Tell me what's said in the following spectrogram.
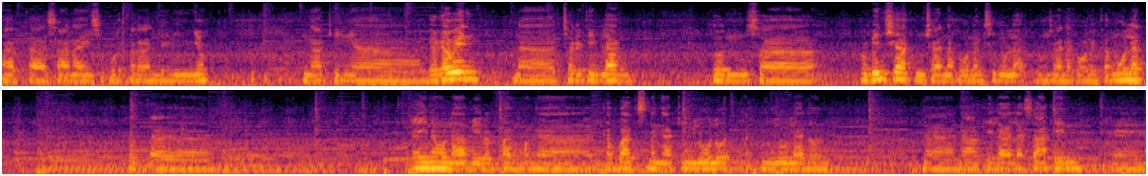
At ah, sana ay suportaran din ninyo ang aking ah, gagawin na charity vlog doon sa probinsya kung saan ako nagsimula kung saan ako nagkamulat at ah, I know na mayroon pang mga kabats ng aking lolo at aking lula doon na nakakilala sa akin and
